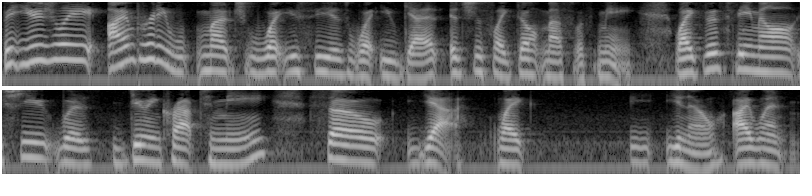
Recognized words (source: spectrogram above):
but usually, I'm pretty much what you see is what you get. It's just like, don't mess with me. Like this female, she was doing crap to me. So, yeah, like, you know, I went,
